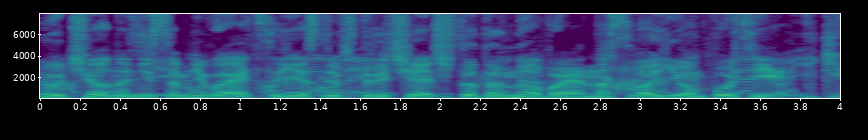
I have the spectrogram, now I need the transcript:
Ученый не сомневается, если встречать что-то новое на своем пути. Ты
